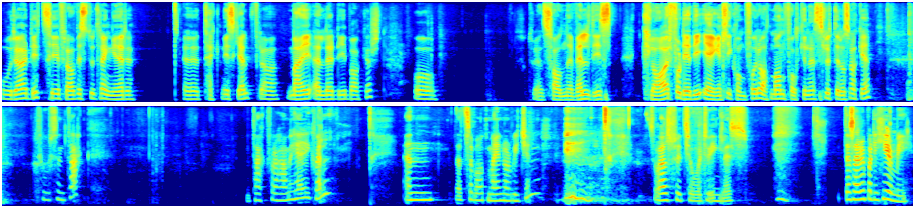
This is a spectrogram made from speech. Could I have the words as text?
ordet er ditt. Si ifra hvis du trenger eh, teknisk hjelp fra meg eller de bakerst. Og så tror jeg salen er veldig klar for det de egentlig kom for, og at mannfolkene slutter å snakke. Tusen takk. Takk for å ha meg her i kveld. And that's about my Norwegian. so I'll switch over to English. Does everybody hear me?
